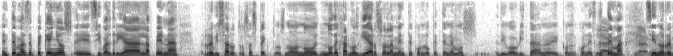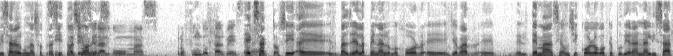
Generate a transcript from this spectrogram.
en temas de pequeños, sí valdría la pena pena revisar otros aspectos, ¿no? No, no dejarnos guiar solamente con lo que tenemos, digo, ahorita, eh, con, este tema, sino revisar algunas otras situaciones. Puede ser algo más profundo tal vez. Exacto, sí, eh, valdría la pena a lo mejor eh, llevar eh, el tema hacia un psicólogo que pudiera analizar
